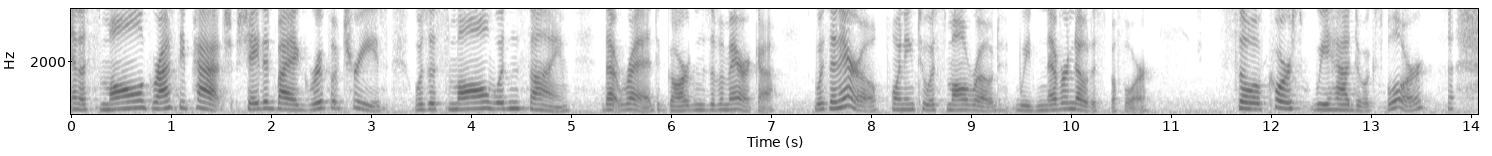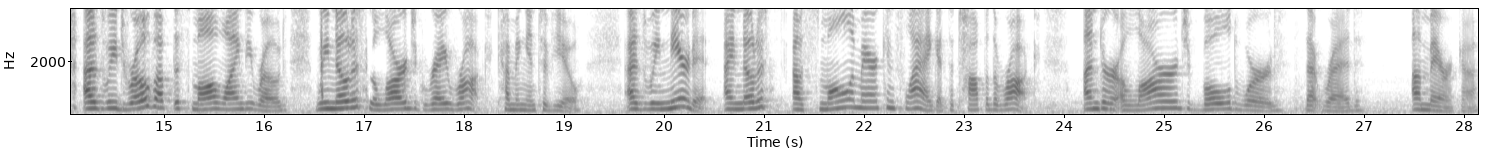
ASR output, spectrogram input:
in a small grassy patch shaded by a group of trees was a small wooden sign that read Gardens of America with an arrow pointing to a small road we'd never noticed before. So, of course, we had to explore. As we drove up the small, windy road, we noticed a large gray rock coming into view. As we neared it, I noticed a small American flag at the top of the rock under a large, bold word that read, America.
